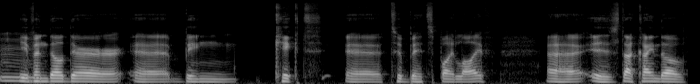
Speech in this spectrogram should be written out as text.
Mm. even though they're uh, being kicked uh, to bits by life. Uh, is that kind of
